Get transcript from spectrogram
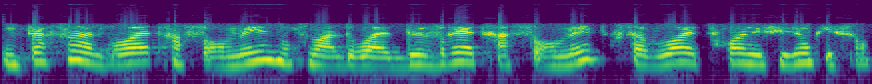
une personne a le droit d'être informée, donc on a le droit, elle devrait être informée pour savoir et prendre les décisions qui sont.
